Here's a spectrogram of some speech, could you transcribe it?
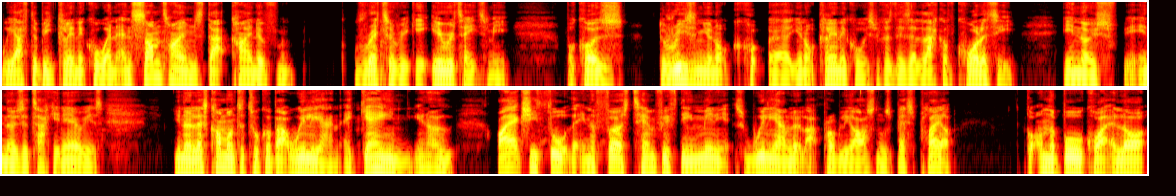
we have to be clinical. And, and sometimes that kind of rhetoric, it irritates me because the reason you're not uh, you're not clinical is because there's a lack of quality in those in those attacking areas. You know, let's come on to talk about Willian again. You know, I actually thought that in the first 10, 15 minutes, Willian looked like probably Arsenal's best player. Got on the ball quite a lot,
